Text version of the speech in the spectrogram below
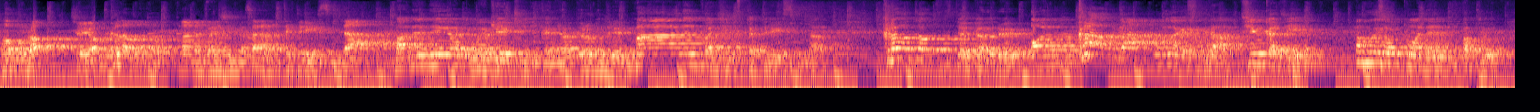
더불어 저희 언클라우드도 많은 관심과 사랑 부탁드리겠습니다. 많은 해외 활동을 계획 중이니까요. 여러분들의 많은 관심 부탁드리겠습니다. 크라우저 디지털 피아노를 언크라우드가 응원하겠습니다. 지금까지 한국에서 활동하는 힙합 듀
